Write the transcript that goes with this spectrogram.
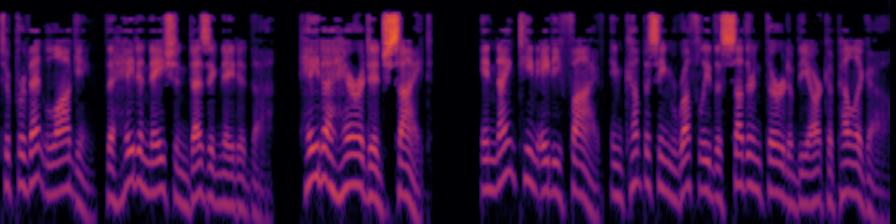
To prevent logging, the Haida Nation designated the Haida Heritage Site in 1985, encompassing roughly the southern third of the archipelago.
